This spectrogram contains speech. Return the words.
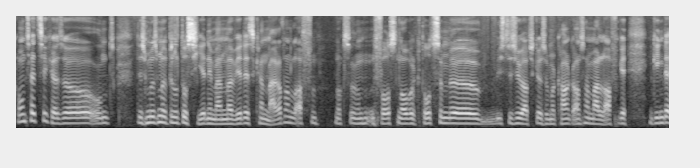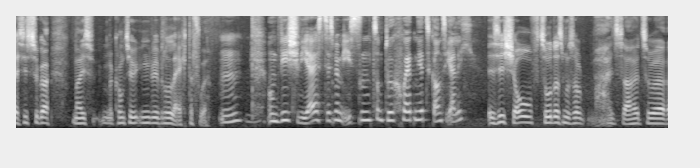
grundsätzlich. Also, und das muss man ein bisschen dosieren. Ich meine, man wird jetzt keinen Marathon laufen nach so einem Fasten, aber trotzdem äh, ist das überhaupt also man kann ganz normal laufen gehen. Im Gegenteil, es ist sogar, man, ist, man kommt sich irgendwie ein bisschen leichter vor. Und wie schwer ist das mit dem Essen zum Durchhalten jetzt, ganz ehrlich? Es ist schon oft so, dass man sagt, "Ah, jetzt war halt so, ein-"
